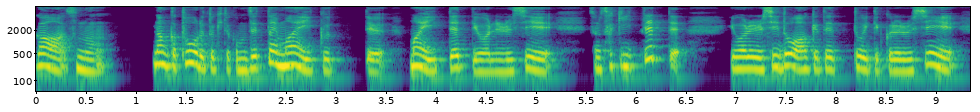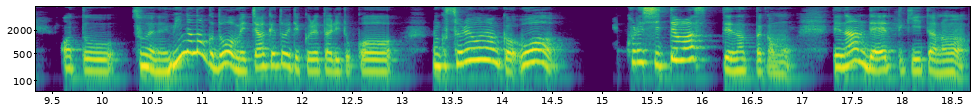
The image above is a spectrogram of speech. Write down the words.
が、その、なんか通る時とかも絶対前行くって、前行ってって言われるし、その先行ってって言われるし、ドア開けてといてくれるし、あと、そうだよね、みんななんかドアめっちゃ開けといてくれたりとか、なんかそれをなんか、うわ、これ知ってますってなったかも。で、なんでって聞いたの、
